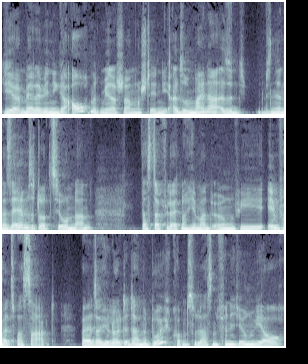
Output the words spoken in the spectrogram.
die ja mehr oder weniger auch mit mir in der Schlange stehen, die also in meiner, also die, wir sind in derselben Situation dann, dass da vielleicht noch jemand irgendwie ebenfalls was sagt. Weil solche Leute damit durchkommen zu lassen, finde ich irgendwie auch,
